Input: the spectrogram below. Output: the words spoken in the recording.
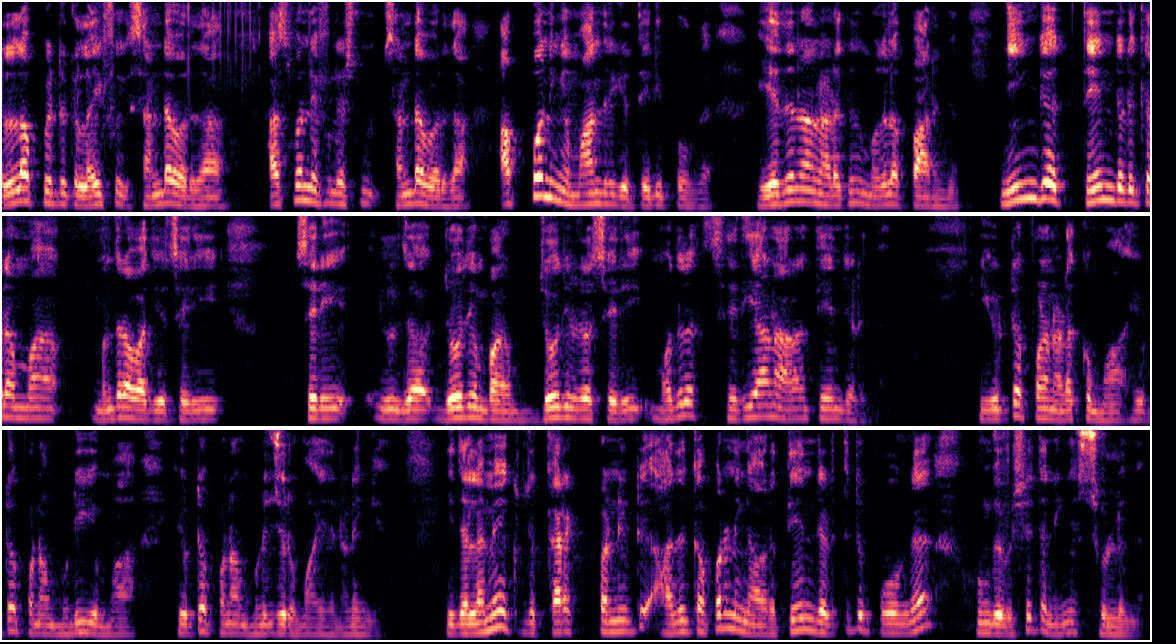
நல்லா போயிட்டு இருக்க லைஃபுக்கு சண்டை வருதா? ஹஸ்பண்ட் ஒய்ஃப் ரிலேஷன் சண்டை வருதா? அப்போ நீங்கள் மாந்திரிக்க தேடி போங்க. எதனால் நடக்குதுன்னு முதல்ல பாருங்கள் நீங்கள் தேர்ந்தெடுக்கிற ம மந்திரவாதியோ சரி சரி ஜோதியம் பா ஜோதிடரோ சரி முதல்ல சரியான ஆளாக தேர்ந்தெடுங்க. இவர்கிட்ட போனால் நடக்குமா? இவர்கிட்ட போனால் முடியுமா? இவர்கிட்ட போனால் முடிஞ்சிருமா? இதை நினைங்க. இதெல்லாமே கொஞ்சம் கரெக்ட் பண்ணிவிட்டு அதுக்கப்புறம் நீங்கள் அவரை தேர்ந்தெடுத்துட்டு போங்க. உங்கள் விஷயத்தை நீங்கள் சொல்லுங்கள்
